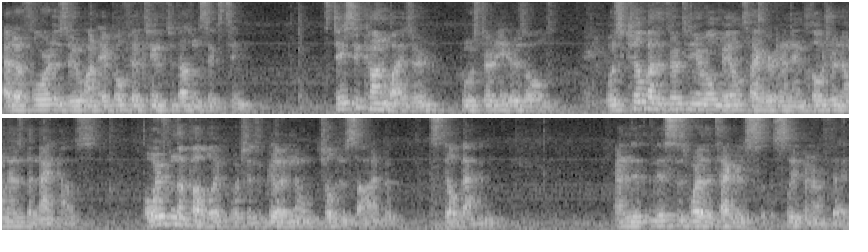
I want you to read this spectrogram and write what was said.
at a Florida zoo on April 15, 2016. Stacey Konwiser, who was 38 years old, was killed by the 13-year-old male tiger in an enclosure known as the Night House. Away from the public, which is good, no children saw it, but still bad. And th this is where the tigers sleep and are fed.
